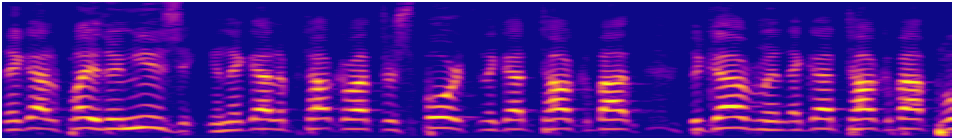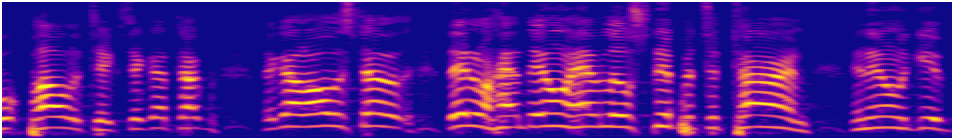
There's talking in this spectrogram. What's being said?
they got to play their music and they got to talk about their sports and they got to talk about the government. They got to talk about po- politics. They got to talk, they got all this stuff. They don't have, they only have little snippets of time and they only give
